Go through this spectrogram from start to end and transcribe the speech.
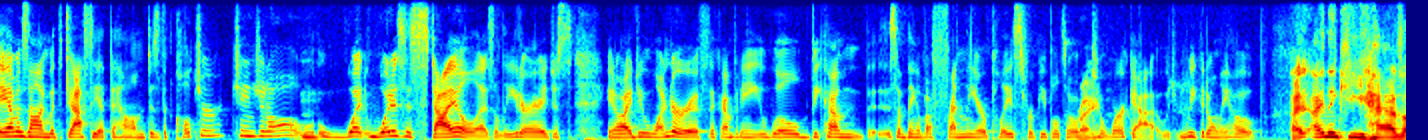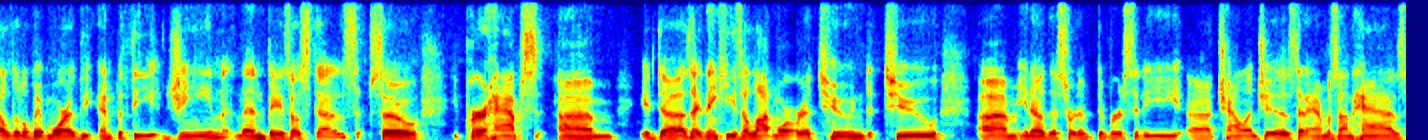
Amazon with Jassy at the helm, does the culture change at all? Mm. What what is his style as a leader? I just you know I do wonder if the company will become something of a friendlier place for people to right. to work at, which we could only hope. I, I, think he has a little bit more of the empathy gene than Bezos does. So perhaps um, it does. I think he's a lot more attuned to, um, you know, the sort of diversity uh, challenges that Amazon has.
